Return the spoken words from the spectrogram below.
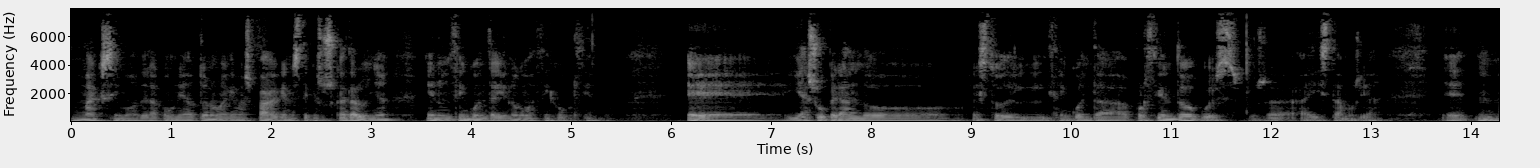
máximo de la comunidad autónoma que más paga, que en este caso es Cataluña, en un 51,5%. Eh, ya superando esto del 50%, pues, pues ahí estamos ya. Eh, mm,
